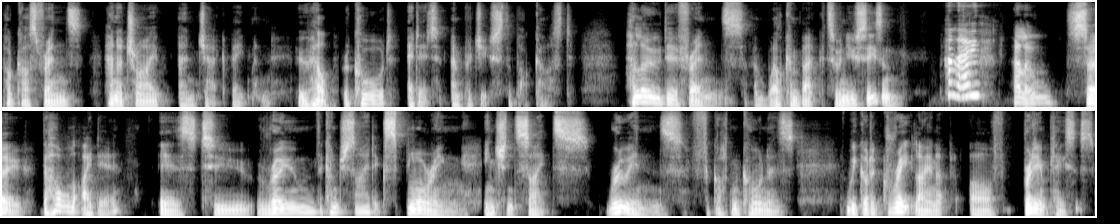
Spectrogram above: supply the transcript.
podcast friends, Hannah Tribe and Jack Bateman, who help record, edit, and produce the podcast. Hello, dear friends, and welcome back to a new season. Hello. Hello. So, the whole idea is to roam the countryside exploring ancient sites, ruins, forgotten corners. We've got a great lineup of brilliant places,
